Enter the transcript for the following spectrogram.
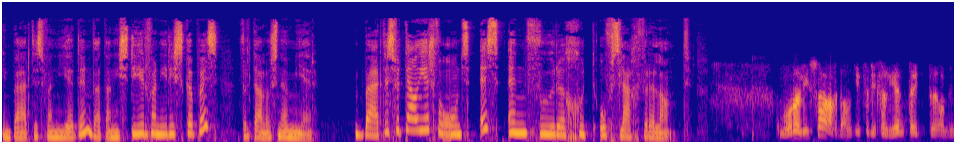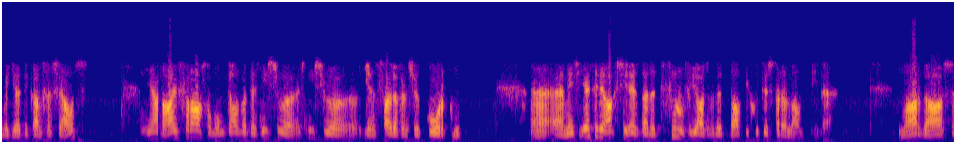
en Bertus van Heerden wat aan die stuur van hierdie skip is, vertel ons nou meer. Bertus, vertel eers vir ons, is invoere goed of sleg vir 'n land? Môre Lisa, ag dankie vir die geleentheid uh, om met jou te kan gesels. Ja, daai vraag om om te antwoord is nie so is nie so eenvoudig en so kort nie. Uh, uh mense eerste reaksie is dat dit voel vir jou asof dit dalk nie goed is vir 'n land nie. Maar daar's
